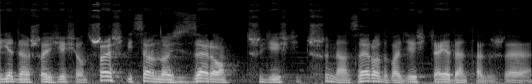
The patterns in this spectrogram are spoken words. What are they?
1,66 i celność 0,33 na 0,21, także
